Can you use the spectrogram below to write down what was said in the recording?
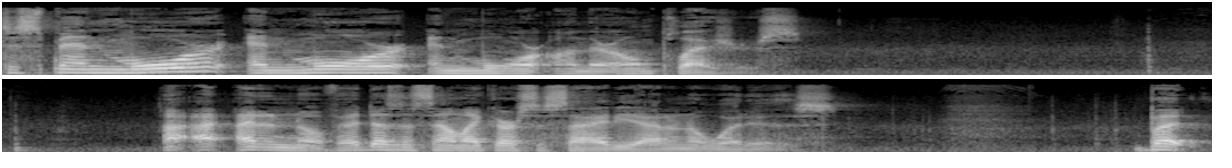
to spend more and more and more on their own pleasures. I, I, I don't know. If that doesn't sound like our society, I don't know what is. But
